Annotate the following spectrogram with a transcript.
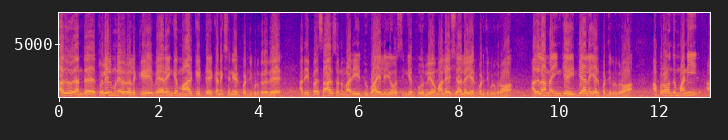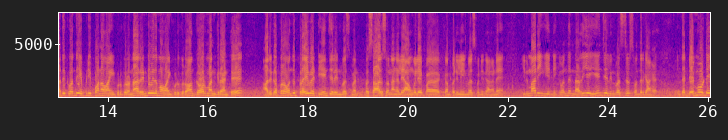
அதாவது அந்த தொழில் முனைவர்களுக்கு வேறு எங்கே மார்க்கெட்டு கனெக்ஷன் ஏற்படுத்தி கொடுக்குறது அது இப்போ சார் சொன்ன மாதிரி துபாயிலேயோ சிங்கப்பூர்லேயோ மலேசியாவிலையோ ஏற்படுத்தி கொடுக்குறோம் அது இல்லாமல் இங்கே இந்தியாவில் ஏற்படுத்தி கொடுக்குறோம் அப்புறம் வந்து மணி அதுக்கு வந்து எப்படி பணம் வாங்கி கொடுக்குறோன்னா ரெண்டு விதமாக வாங்கி கொடுக்குறோம் கவர்மெண்ட் கிராண்ட்டு அதுக்கப்புறம் வந்து ப்ரைவேட் ஏஞ்சல் இன்வெஸ்ட்மெண்ட் இப்போ சார் சொன்னாங்க இல்லையா அவங்களே இப்போ கம்பெனியில் இன்வெஸ்ட் பண்ணியிருக்காங்கன்னு இது மாதிரி இங்கே இன்றைக்கி வந்து நிறைய ஏஞ்சல் இன்வெஸ்டர்ஸ் வந்திருக்காங்க இந்த டெமோ டே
